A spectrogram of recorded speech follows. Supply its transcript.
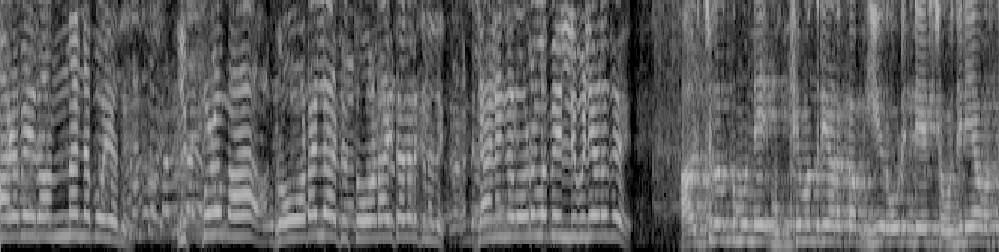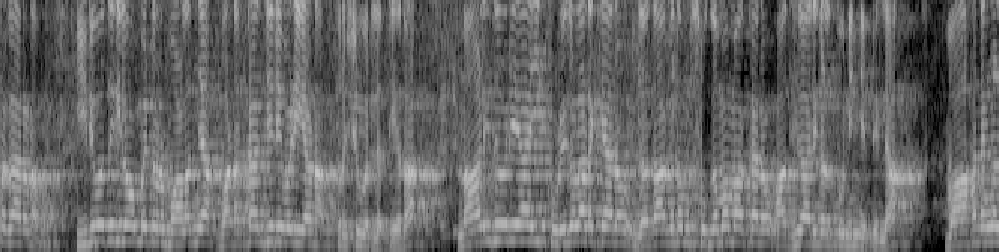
മഴ പെയ്ത് അന്ന് തന്നെ പോയത്. ഇപ്പോഴും ആ റോഡല്ല ഇത് തോടായിട്ടാണ് കിടക്കുന്നത് ജനങ്ങളോടുള്ള വെല്ലുവിളിയാണത്. ആഴ്ചകൾക്ക് മുന്നേ മുഖ്യമന്ത്രി അടക്കം ഈ റോഡിന്റെ ശോചനീയാവസ്ഥ കാരണം ഇരുപത് കിലോമീറ്റർ വളഞ്ഞ വടക്കാഞ്ചേരി വഴിയാണ് തൃശൂരിലെത്തിയത് നാളിതുവരെയായി കുഴികളടയ്ക്കാനോ ഗതാഗതം സുഗമമാക്കാനോ അധികാരികൾ തുനിഞ്ഞിട്ടില്ല. വാഹനങ്ങൾ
